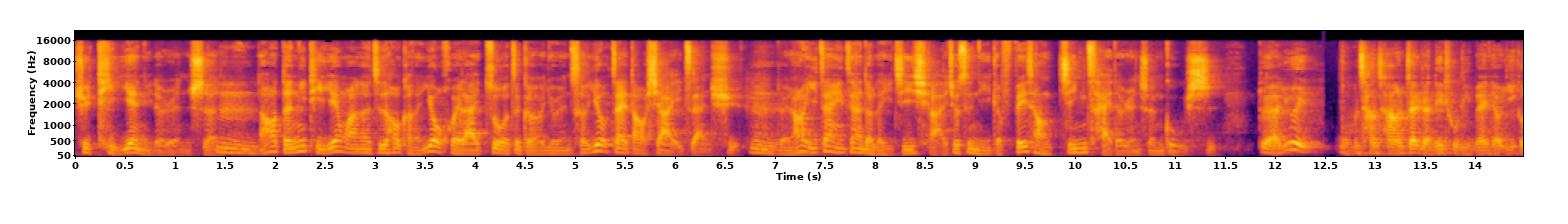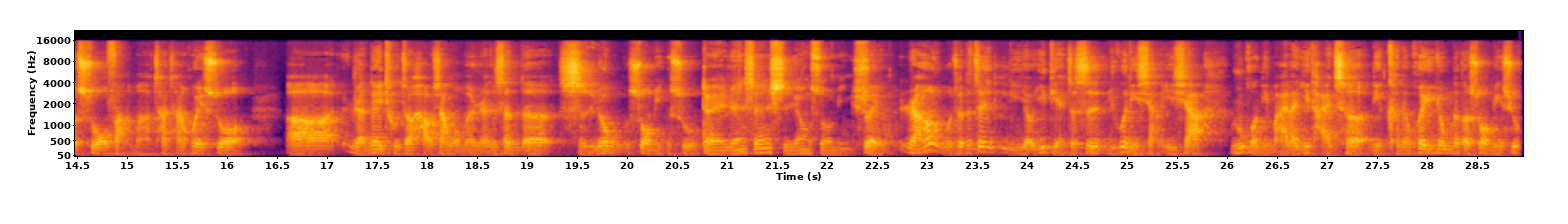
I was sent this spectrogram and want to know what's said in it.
去体验你的人生。嗯，然后等你体验完了之后，可能又回来坐这个游园车，又再到下一站去。嗯，对，然后一站一站的累积起来，就是你一个非常精彩的人生故事。对啊，因为我们常常在人力图里面有一个说法嘛，常常会说，呃，人类图就好像我们人生的使用说明书。对，人生使用说明书。对，然后我觉得这里有一点就是，如果你想一下，如果你买了一台车，你可能会用那个说明书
